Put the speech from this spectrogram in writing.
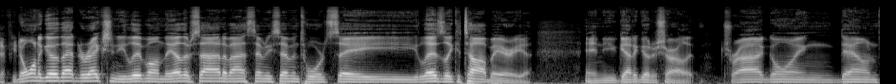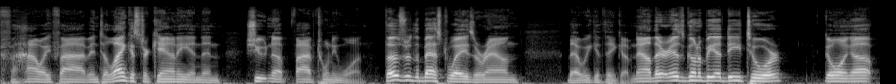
if you don't want to go that direction, you live on the other side of I-77 towards, say, Leslie Catawba area, and you got to go to Charlotte. Try going down Highway 5 into Lancaster County and then shooting up 521. Those are the best ways around that we can think of. Now, there is going to be a detour going up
